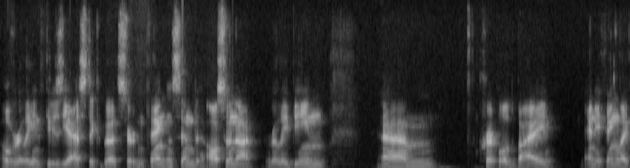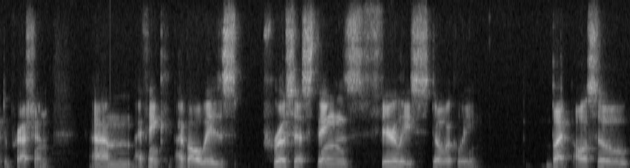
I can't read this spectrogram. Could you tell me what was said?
overly enthusiastic about certain things, and also not really being um, crippled by anything like depression. Um, I think I've always processed things fairly stoically, but also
